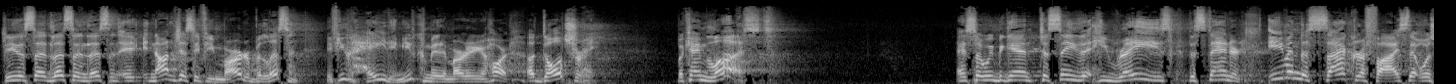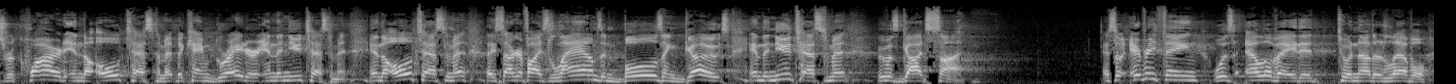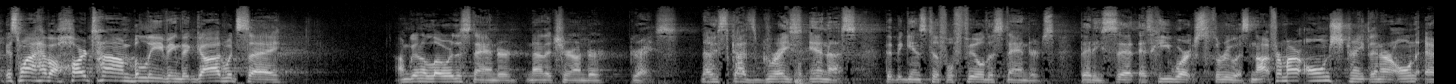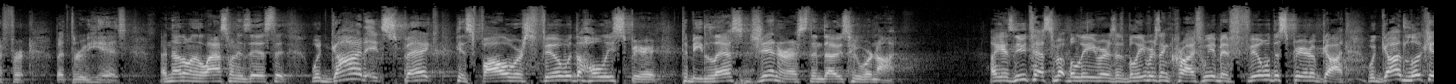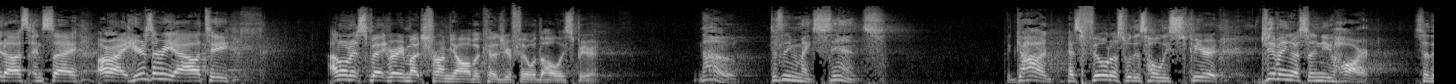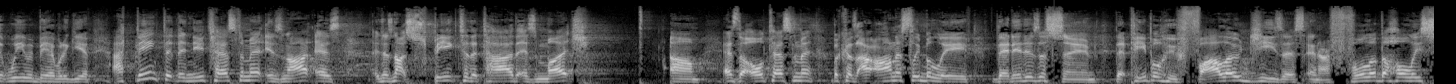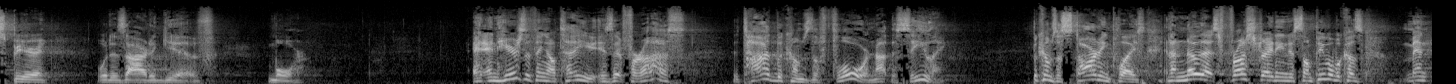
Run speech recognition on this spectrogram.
Jesus said, listen, listen, it, not just if you murder, but listen, if you hate him, you've committed murder in your heart. Adultery became lust. And so we began to see that he raised the standard. Even the sacrifice that was required in the Old Testament became greater in the New Testament. In the Old Testament, they sacrificed lambs and bulls and goats. In the New Testament, it was God's Son. And so everything was elevated to another level. It's why I have a hard time believing that God would say, I'm going to lower the standard now that you're under grace. No, it's God's grace in us that begins to fulfill the standards that He set as He works through us, not from our own strength and our own effort, but through His. Another one, the last one is this that would God expect His followers filled with the Holy Spirit to be less generous than those who were not? Like as New Testament believers, as believers in Christ, we have been filled with the Spirit of God. Would God look at us and say, All right, here's the reality. I don't expect very much from y'all because you're filled with the Holy Spirit. No, it doesn't even make sense. That God has filled us with His Holy Spirit, giving us a new heart so that we would be able to give. I think that the New Testament is not as, it does not speak to the tithe as much um, as the Old Testament because I honestly believe that it is assumed that people who follow Jesus and are full of the Holy Spirit will desire to give more. And, and here's the thing I'll tell you is that for us, the tithe becomes the floor, not the ceiling. It becomes a starting place. And I know that's frustrating to some people because, man,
